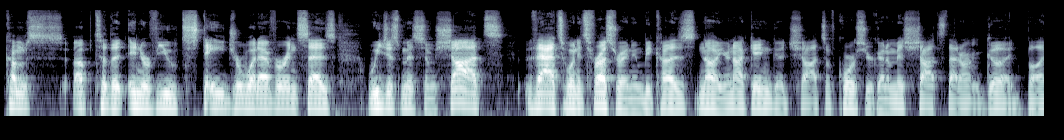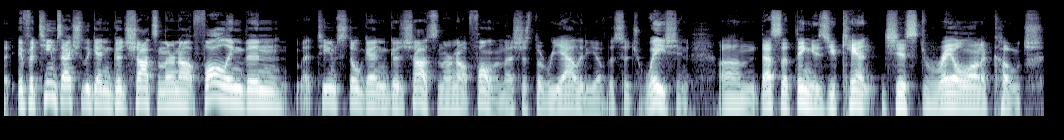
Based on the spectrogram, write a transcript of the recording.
comes up to the interview stage or whatever and says, "We just missed some shots." that's when it's frustrating because no, you're not getting good shots. Of course, you're going to miss shots that aren't good. But if a team's actually getting good shots and they're not falling, then a team's still getting good shots and they're not falling. That's just the reality of the situation. Um, that's the thing is you can't just rail on a coach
